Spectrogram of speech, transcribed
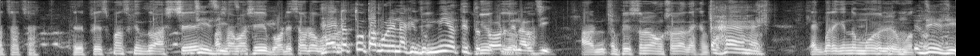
আচ্ছা আচ্ছা। ফেস পাঁচ কিন্তু আসছে। পাশাপাশি বডি সাউন্ড হ্যাঁ এটা তোতাপুরি না কিন্তু মিয়াতি তোতা অরিজিনাল জি। আর পেছনের অংশটা দেখেন হ্যাঁ হ্যাঁ। একবারে কিন্তু ময়ূরের মতো। জি জি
